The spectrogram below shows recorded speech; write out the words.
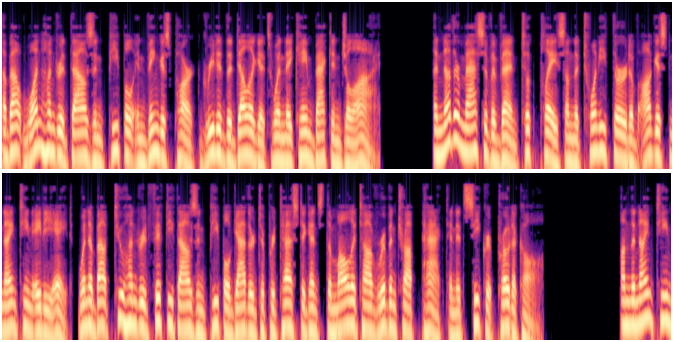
About 100,000 people in Vingis Park greeted the delegates when they came back in July. Another massive event took place on 23 August 1988, when about 250,000 people gathered to protest against the Molotov–Ribbentrop Pact and its secret protocol. On 19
